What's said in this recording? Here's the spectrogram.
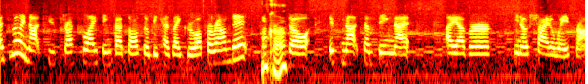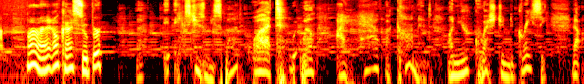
it's really not too stressful. I think that's also because I grew up around it. Okay. So it's not something that I ever, you know, shied away from. All right. Okay. Super. Uh, excuse me, Spud. What? Well, I have a comment on your question to Gracie. Now,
